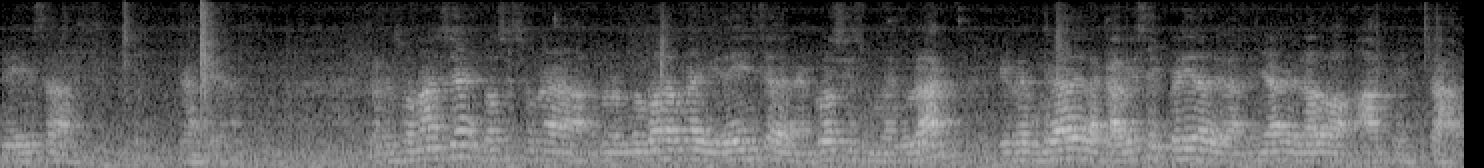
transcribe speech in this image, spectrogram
de, esas La resonancia, entonces, una, nos va a dar una evidencia de necrosis medular, irregularidad de la cabeza y pérdida de la señal del lado afectado.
